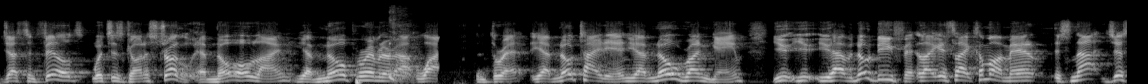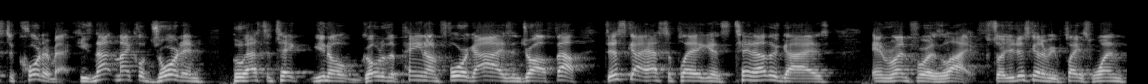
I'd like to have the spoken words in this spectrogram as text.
Justin Fields, which is going to struggle. You have no O line. You have no perimeter out wide threat. You have no tight end. You have no run game. You you you have no defense. Like it's like, come on, man. It's not just a quarterback. He's not Michael Jordan who has to take you know go to the paint on four guys and draw a foul. This guy has to play against ten other guys and run for his life. So you're just going to replace one.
